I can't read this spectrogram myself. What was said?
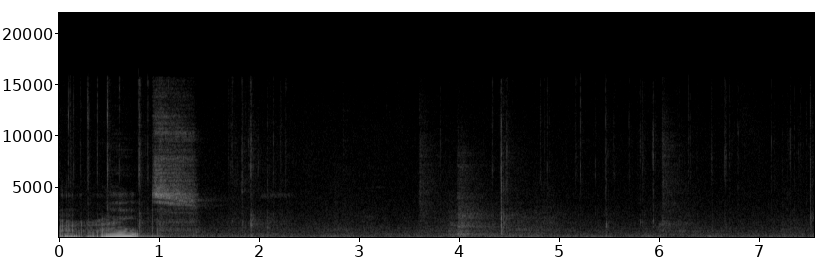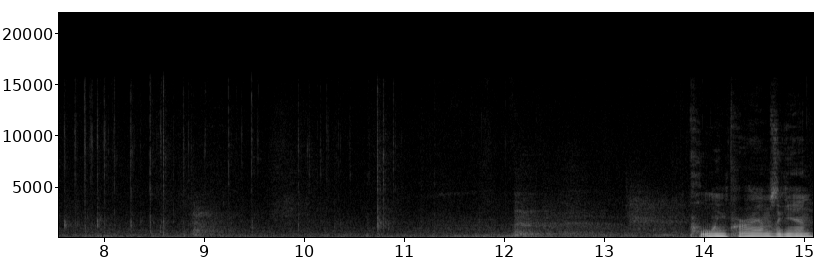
All Pooling params again.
